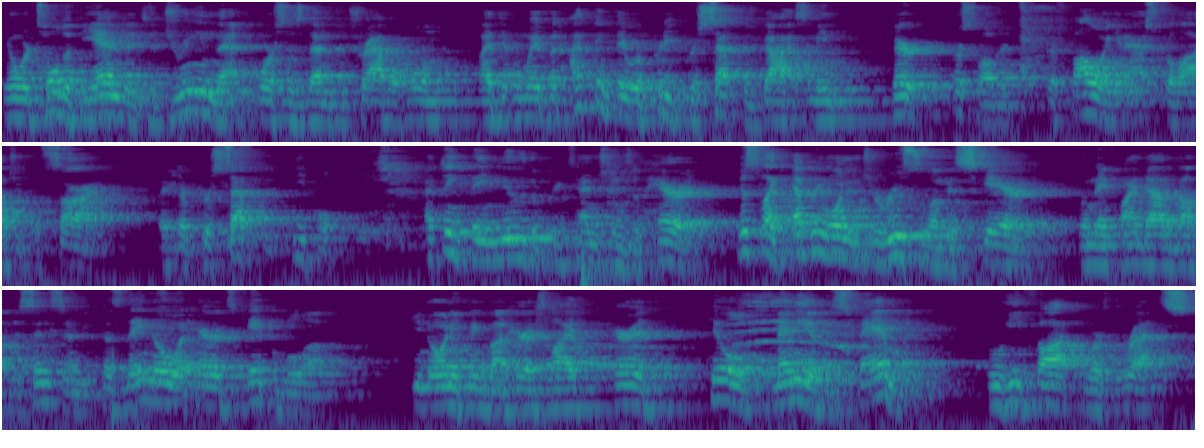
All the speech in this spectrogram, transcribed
You know, we're told at the end it's a dream that forces them to travel home by a different way, but I think they were pretty perceptive guys. I mean, they're, first of all, they're, they're following an astrological sign. Like they're perceptive people. I think they knew the pretensions of Herod. Just like everyone in Jerusalem is scared when they find out about this incident because they know what Herod's capable of. If you know anything about Herod's life, Herod killed many of his family who he thought were threats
